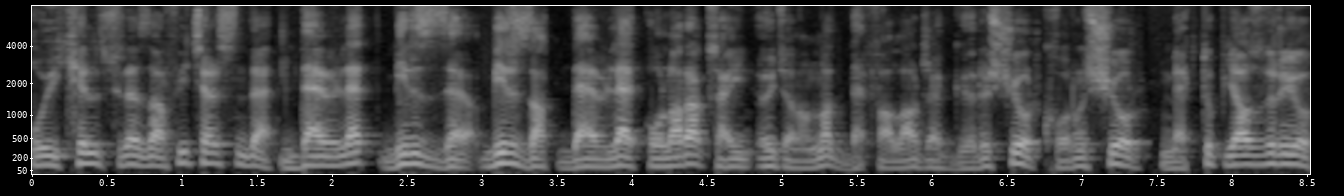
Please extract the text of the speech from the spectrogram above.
o iki süre zarfı içerisinde devlet bir, bir zat devlet olarak Sayın Öcalan'la defalarca görüşüyor, konuşuyor, mektup yazdırıyor,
